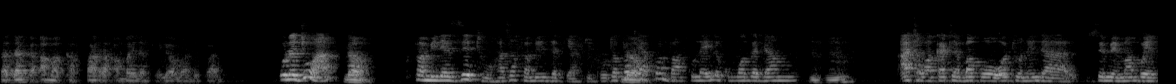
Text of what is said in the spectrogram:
sadaka ama kafara ambayo inatolewa mahali pale unajua no. familia zetu hasa familia za kiafrika utapata no. ya kwamba kuna ile kumwaga damu Mhm. hata wakati ambapo watu wanaenda tuseme mambo ya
